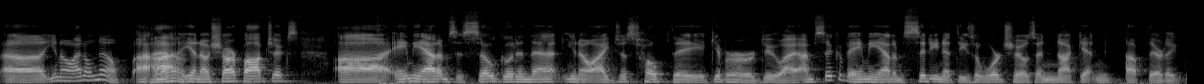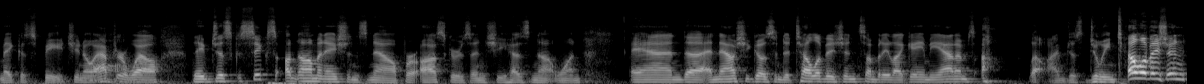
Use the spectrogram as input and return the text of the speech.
uh, you know, I don't know, I, I, you know, Sharp Objects. Uh, Amy Adams is so good in that. You know, I just hope they give her her due. I, I'm sick of Amy Adams sitting at these award shows and not getting up there to make a speech. You know, after a while, they've just six nominations now for Oscars, and she has not won. And uh, and now she goes into television. Somebody like Amy Adams. ah, well, I'm just doing television,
